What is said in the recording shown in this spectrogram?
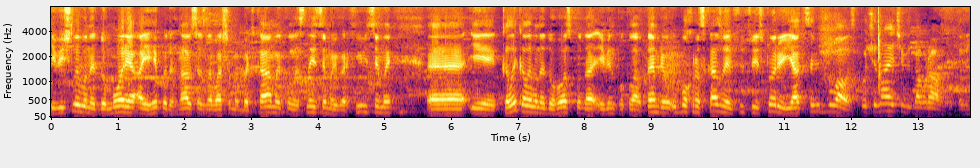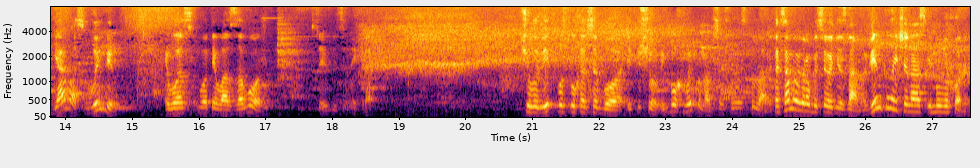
і війшли вони до моря, а Єгипет гнався за вашими батьками, колесницями і верхівцями. Е, і кликали вони до Господа, і він поклав темряву. І Бог розказує всю цю історію, як це відбувалося, починаючи від Авраама. Я вас вивів, і ось, от я вас завожу в цей обіцяний край. Чоловік послухався Бога і пішов, і Бог виконав все, що він сказав. Так само він робить сьогодні з нами. Він кличе нас, і ми виходимо.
